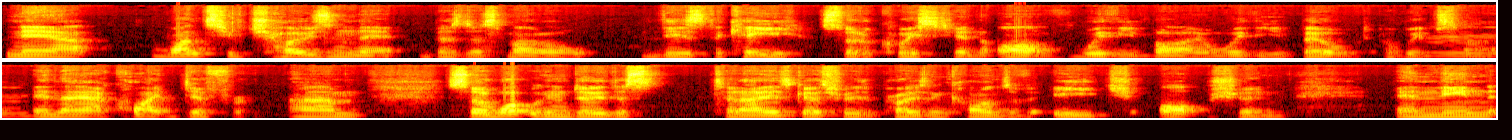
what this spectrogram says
Now, once you've chosen that business model, there's the key sort of question of whether you buy or whether you build a website, Mm. and they are quite different. Um, so what we're going to do this today is go through the pros and cons of each option, and then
